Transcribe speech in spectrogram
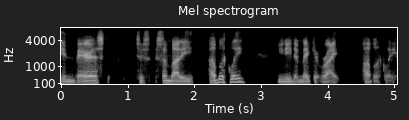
embarrassed to somebody publicly, you need to make it right publicly.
